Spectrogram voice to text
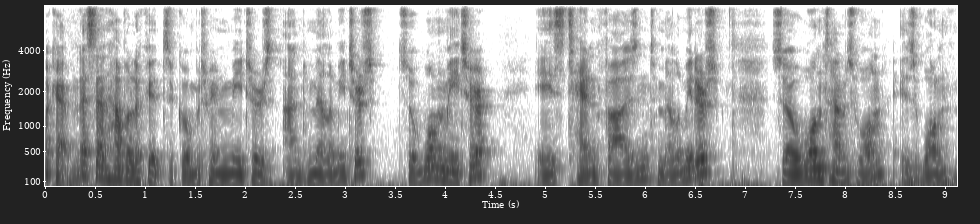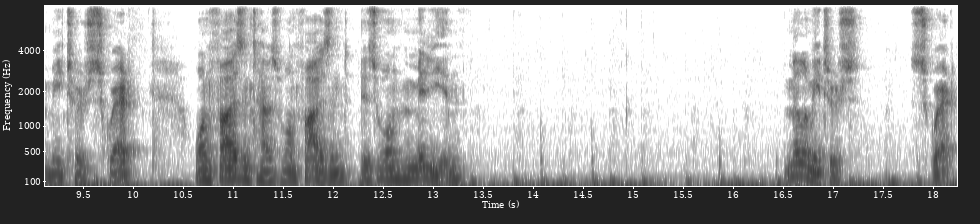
Okay, let's then have a look at going between meters and millimeters. So 1 meter is 10,000 millimeters. So 1 times 1 is 1 meter squared. 1,000 times 1,000 is 1 million millimeters squared.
